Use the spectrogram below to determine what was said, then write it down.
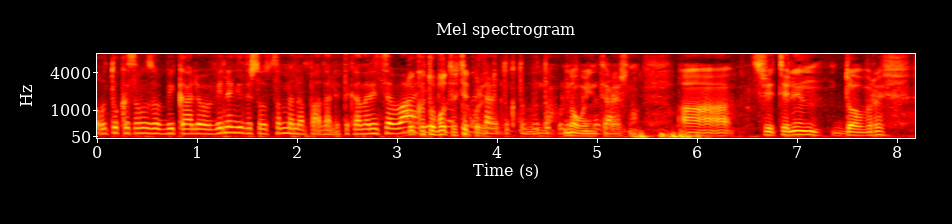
от тук съм заобикаляла винаги, защото са ме нападали. Така, нали, цела. Докато бутахте количка. Докато бута Да, количката, много да. интересно. А, Цветелин Добрев,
